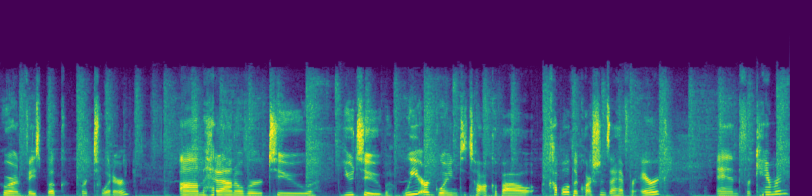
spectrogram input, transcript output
who are on Facebook or Twitter, um, head on over to YouTube. We are going to talk about a couple of the questions I have for Eric and for Cameron.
